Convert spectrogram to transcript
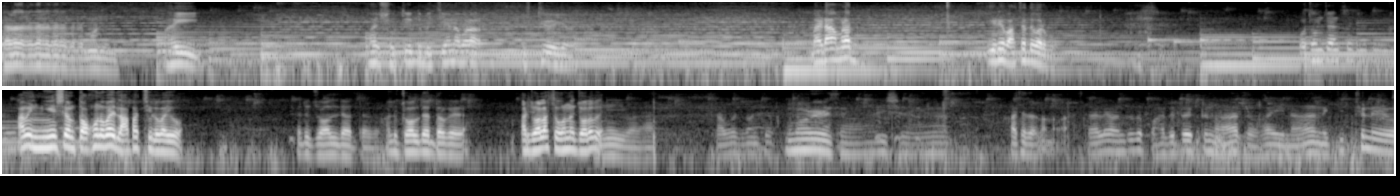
দাঁড়া দাঁড়া দাঁড়া দাঁড়া দাঁড়া মনে ভাই ভাই সত্যি একটু বেঁচে না বড়া হিস্ট্রি হয়ে যাবে। ভাইটা আমরা এরে বাঁচাতে পারব। প্রথম চান্স আমি নিয়ে এসলাম তখনও ভাই লাফাচ্ছিল ভাই ও। একটু জল দেওয়ার দরকার। একটু জল দেওয়ার দরকার। আর জল আছে ওখানে জল হবে? নেই মরে গেছে আচ্ছা দাদা না তাহলে অন্তত একটু নাড়াতো ভাই নেই কিচ্ছু নেই ও।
